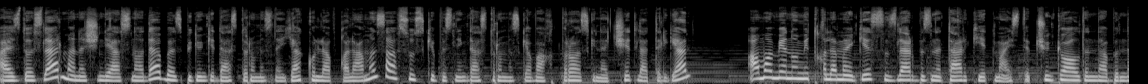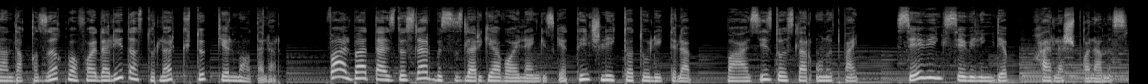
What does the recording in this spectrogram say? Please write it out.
Aziz do'stlar mana shunday asnoda biz bugungi dasturimizni yakunlab qolamiz. Afsuski bizning dasturimizga vaqt birozgina chetlatilgan. Ammo men umid qilamanki sizlar bizni tark etmaysiz deb chunki oldinda bundanda qiziq va foydali dasturlar kutib kelmoqdalar. Va albatta aziz do'stlar biz sizlarga va oilangizga tinchlik totuvlik tilab va aziz do'stlar unutmang seving seviling deb xayrlashib qolamiz.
